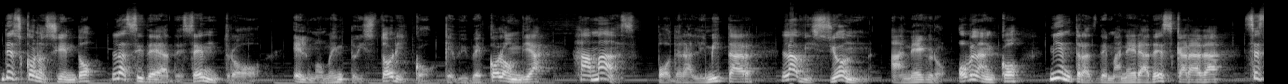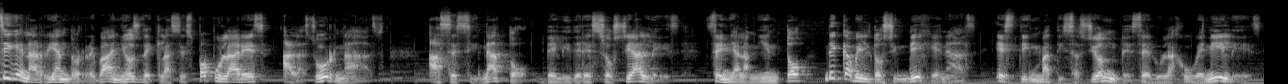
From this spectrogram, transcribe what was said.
desconociendo las ideas de centro. El momento histórico que vive Colombia jamás podrá limitar la visión a negro o blanco, mientras de manera descarada se siguen arriando rebaños de clases populares a las urnas. Asesinato de líderes sociales, señalamiento de cabildos indígenas, estigmatización de células juveniles,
